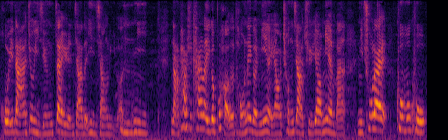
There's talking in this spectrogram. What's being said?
回答就已经在人家的印象里了。嗯你哪怕是开了一个不好的头，那个你也要撑下去，要面完。你出来哭不哭，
